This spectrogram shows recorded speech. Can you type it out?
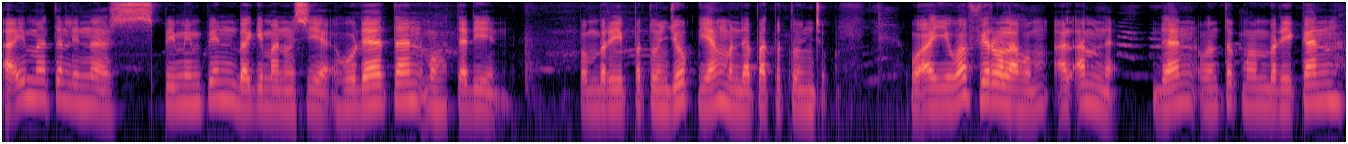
a'immatan linnas pemimpin bagi manusia hudatan muhtadin pemberi petunjuk yang mendapat petunjuk. Wa ayyuwaffiru lahum al-amna dan untuk memberikan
